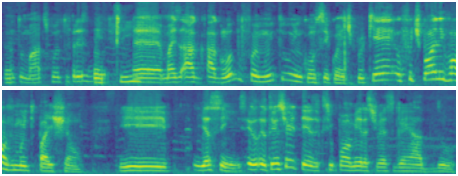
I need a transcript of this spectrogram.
Tanto Matos quanto o presidente. Sim. É, mas a, a Globo foi muito inconsequente, porque o futebol envolve muito paixão. E, e assim, eu, eu tenho certeza que se o Palmeiras tivesse ganhado do,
